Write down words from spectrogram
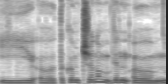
І таким чином він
